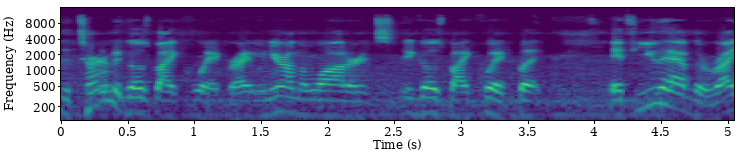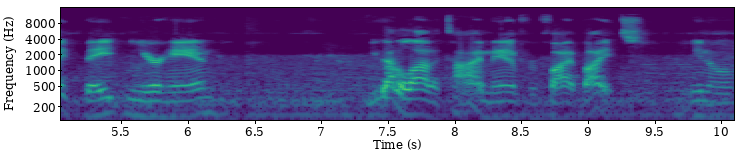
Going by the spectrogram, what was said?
the tournament goes by quick, right? When you're on the water, it's it goes by quick. But if you have the right bait in your hand, you got a lot of time, man, for five bites. You know,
